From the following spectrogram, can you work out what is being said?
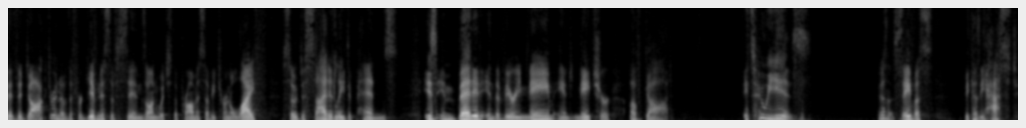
that the doctrine of the forgiveness of sins, on which the promise of eternal life so decidedly depends, is embedded in the very name and nature of God. It's who He is. He doesn't save us because He has to,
